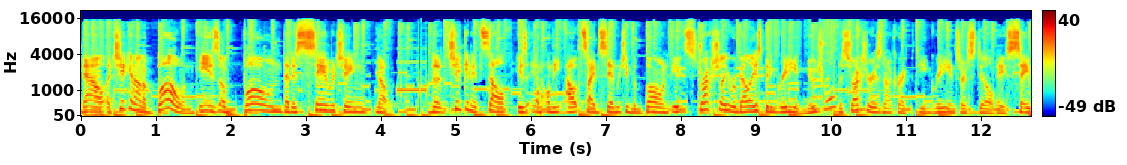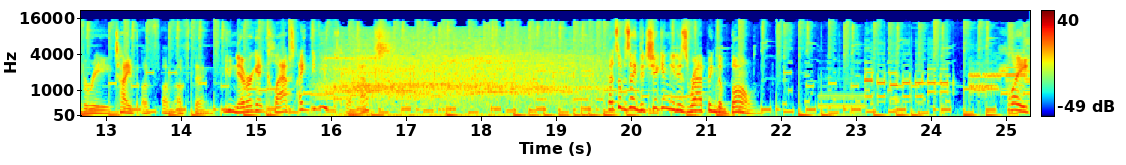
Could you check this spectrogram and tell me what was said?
Now, a chicken on a bone is a bone that is sandwiching. No, the chicken itself is on the outside sandwiching the bone. It's structurally rebellious but ingredient neutral. The structure is not correct. But the ingredients are still a savory type of, of, of thing. You never get claps. I give you claps. That's what I'm saying. The chicken meat is wrapping the bone. Like,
